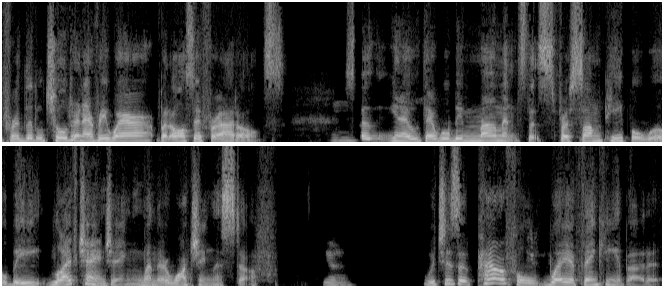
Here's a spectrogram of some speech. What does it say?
for little children everywhere, but also for adults. Mm. So, you know, there will be moments that for some people will be life changing when they're watching this stuff. Yeah. Which is a powerful way of thinking about it.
